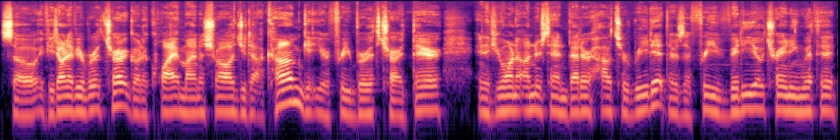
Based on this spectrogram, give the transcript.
So if you don't have your birth chart, go to quietmindastrology.com, get your free birth chart there. And if you want to understand better how to read it, there's a free video training with it.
